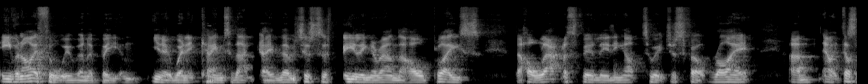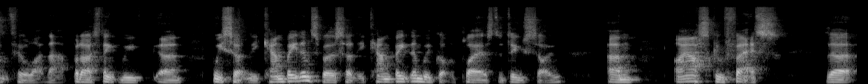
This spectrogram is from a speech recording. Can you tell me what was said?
even I thought we were going to beat them. You know, when it came to that game, there was just a feeling around the whole place, the whole atmosphere leading up to it just felt right. Um, now it doesn't feel like that, but I think we uh, we certainly can beat them. Spurs certainly can beat them. We've got the players to do so. Um, I to confess that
